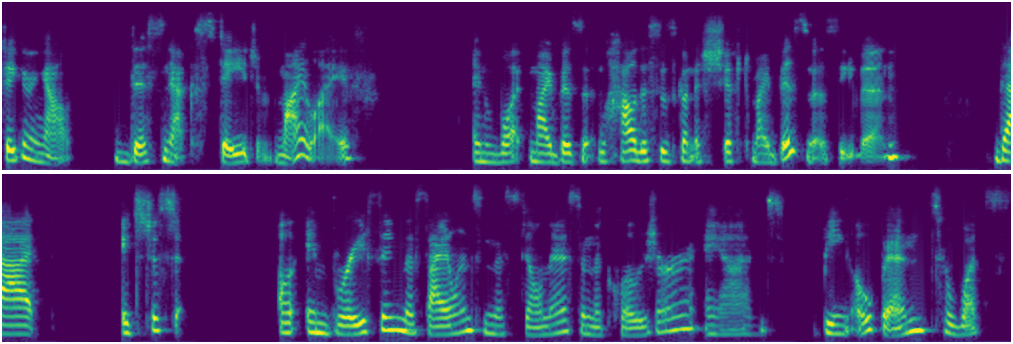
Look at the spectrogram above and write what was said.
figuring out this next stage of my life and what my business how this is going to shift my business even that it's just uh, embracing the silence and the stillness and the closure and being open to what's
